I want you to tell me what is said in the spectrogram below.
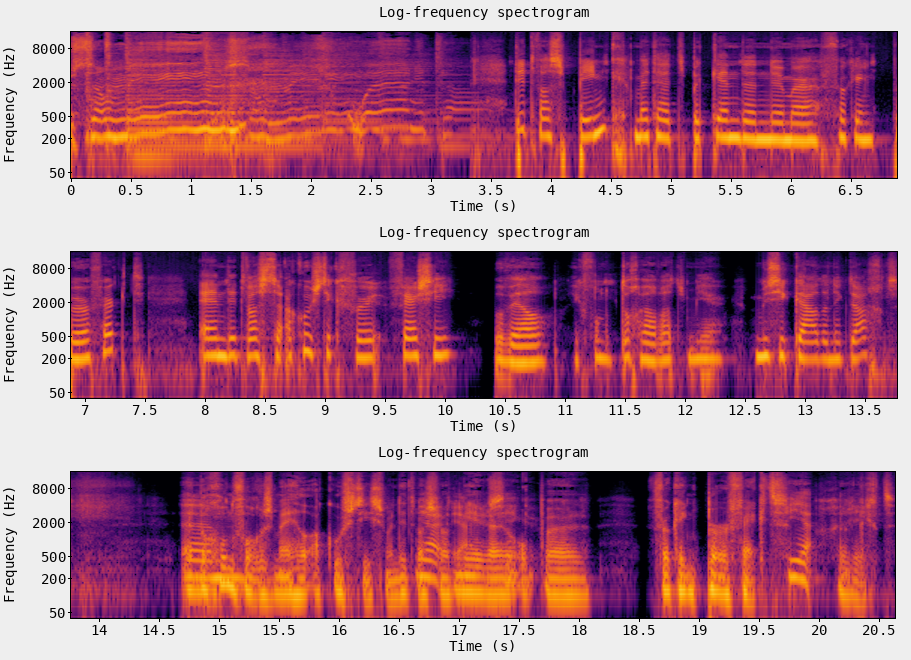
So mean. Dit was Pink met het bekende nummer Fucking Perfect. En dit was de akoestiek ver- versie. Hoewel, ik vond hem toch wel wat meer muzikaal dan ik dacht. Het Ehm, begon volgens mij heel akoestisch, maar dit was ja, wat ja, meer eh, zeker. op eh, fucking perfect Ja. gericht.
